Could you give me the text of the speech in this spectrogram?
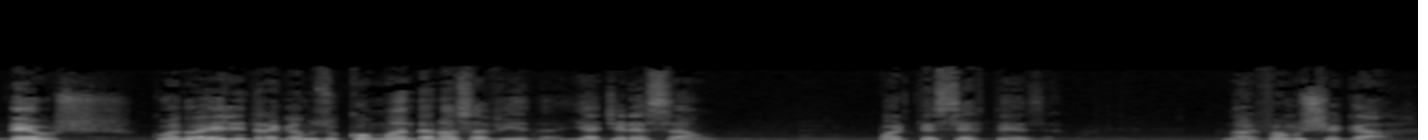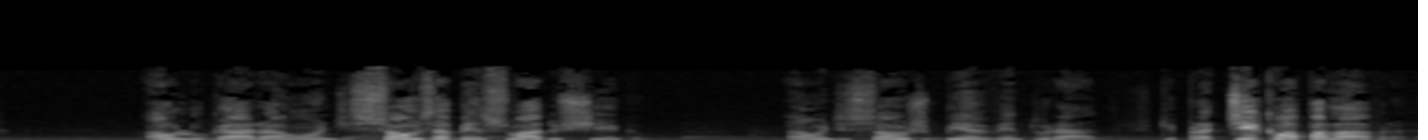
Deus, quando a Ele entregamos o comando da nossa vida e a direção, pode ter certeza, nós vamos chegar ao lugar aonde só os abençoados chegam, aonde só os bem-aventurados que praticam a palavra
